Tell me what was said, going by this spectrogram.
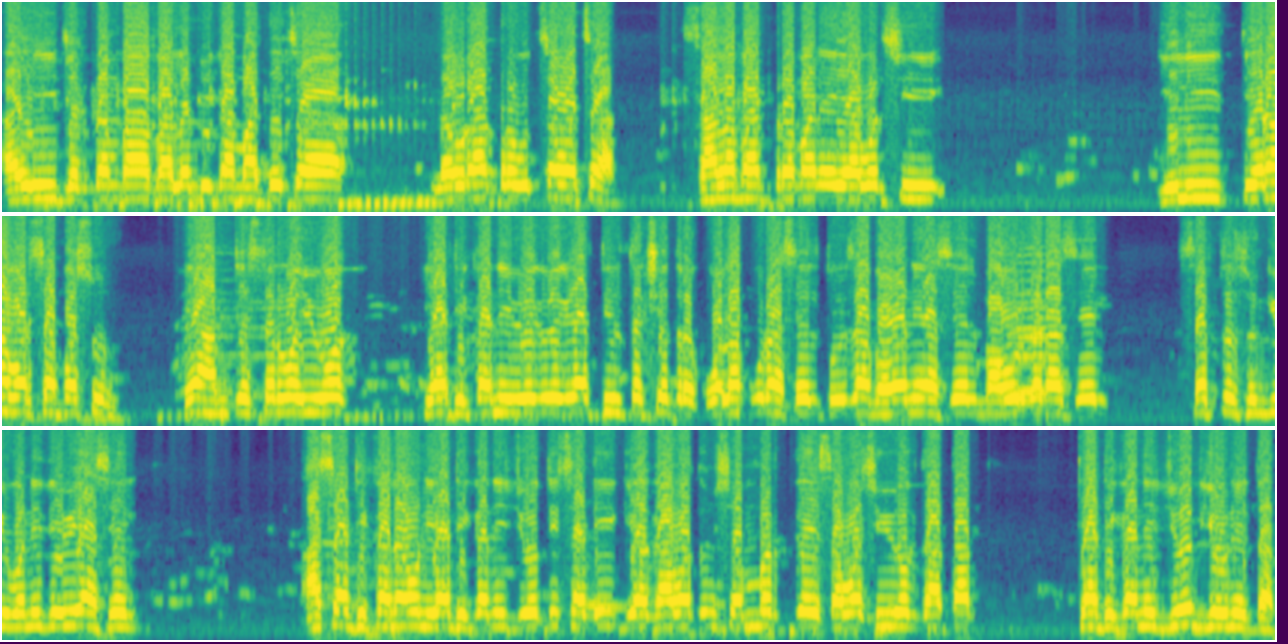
आई जगदंबा बालंबिका मातेच्या नवरात्र उत्सवाच्या सालाबाद प्रमाणे यावर्षी गेली तेरा वर्षापासून हे आमचे सर्व युवक या ठिकाणी वेगवेगळ्या तीर्थक्षेत्र कोल्हापूर असेल तुळजाभवानी असेल माहूरगड असेल सप्तशृंगी वणीदेवी असेल अशा ठिकाणाहून या ठिकाणी ज्योतीसाठी या गावातून शंभर ते सव्वाशे युवक जातात. त्या ठिकाणी ज्योत घेऊन येतात.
